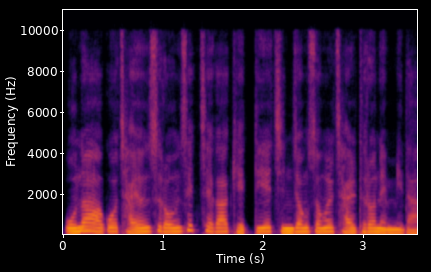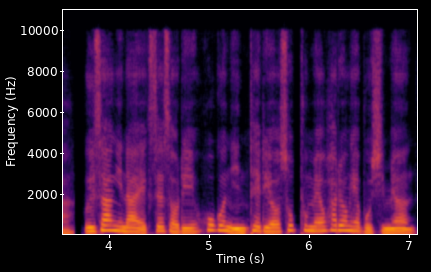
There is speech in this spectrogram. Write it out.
온화하고 자연스러운 색채가 개띠의 진정성을 잘 드러냅니다. 의상이나 액세서리 혹은 인테리어 소품에 활용해 보시면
